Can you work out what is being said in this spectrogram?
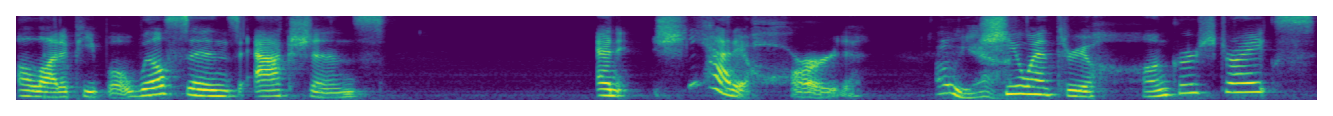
a lot of people. Wilson's actions and she had it hard. Oh yeah. She went through hunger strikes.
